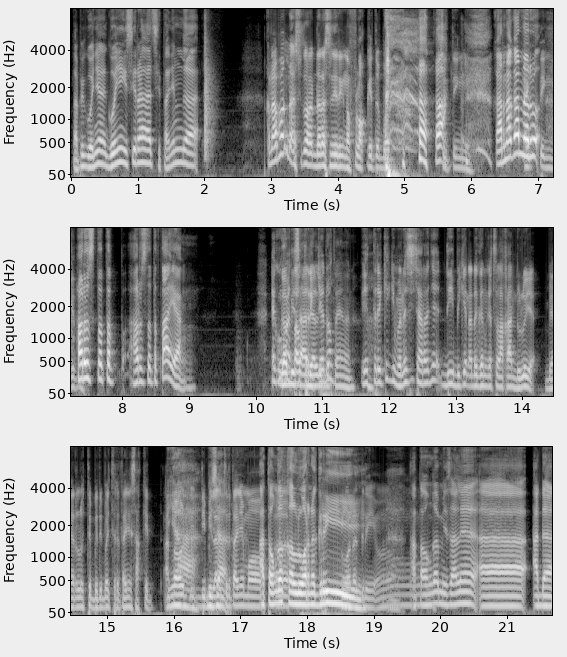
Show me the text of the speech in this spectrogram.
Tapi guanya guanya istirahat, Sitanya enggak. Kenapa nggak sutradara sendiri ngevlog gitu buat syuting? Karena kan harus Acting gitu. harus tetap harus tetap tayang. Eh, gue Nggak bisa ada libur dong. tayangan. Ya triknya gimana sih caranya dibikin adegan kecelakaan dulu ya, biar lu tiba-tiba ceritanya sakit atau di- dibilang bisa. ceritanya mau Atau enggak eh, ke luar negeri. luar negeri. Oh. Atau enggak misalnya eh, ada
